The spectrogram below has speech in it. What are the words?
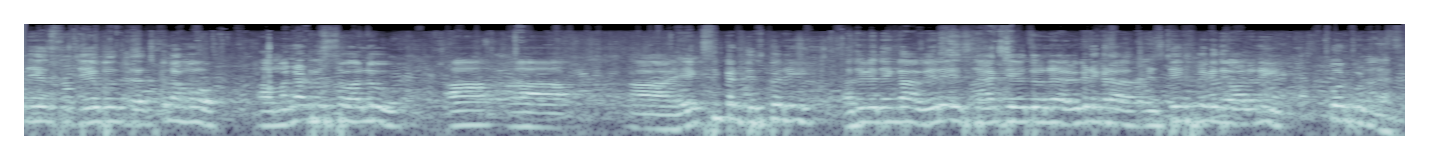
అయితే చేస్తూ చేయబోతు తెచ్చుకున్నామో ఆ మన్నా ట్రస్ట్ వాళ్ళు ఎగ్స్ ఇక్కడ తీసుకొని అదేవిధంగా వేరే స్నాక్స్ ఏవైతే అవి కూడా ఇక్కడ స్టేజ్ పైకి తేవాలని కోరుకుంటున్నాను.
